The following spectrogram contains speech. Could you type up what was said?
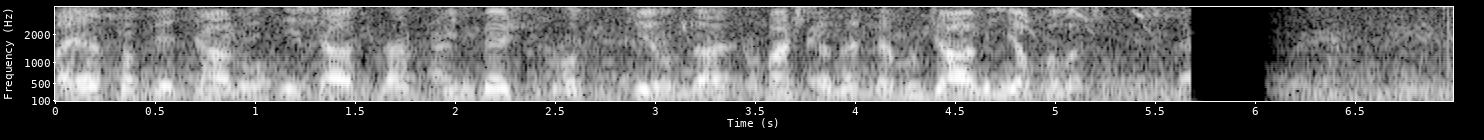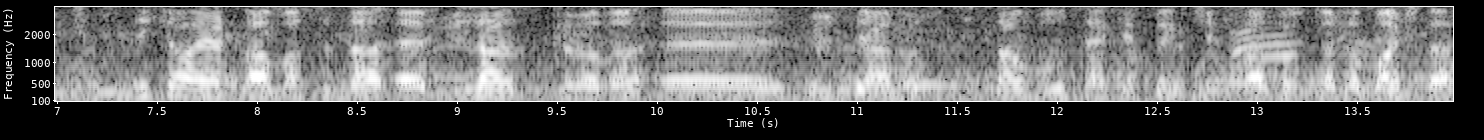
Ayasofya Camii'nin inşasına 1532 yılında başlanır ve bu cami yapılır. Dika ayaklanmasında e, Bizans kralı e, Justianus İstanbul'u terk etmek için hazırlıklarına başlar.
